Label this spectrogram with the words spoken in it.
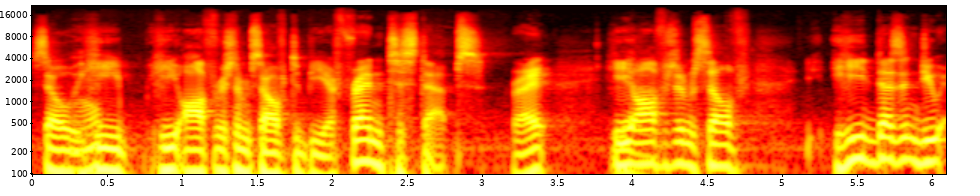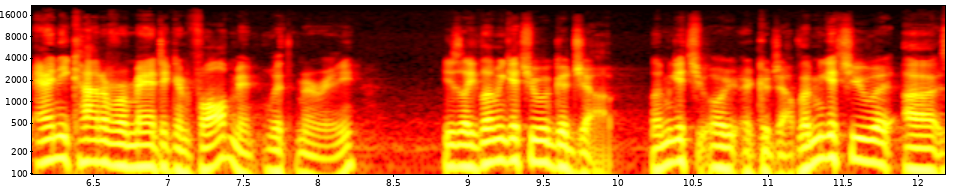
So he he offers himself to be a friend to Steps, right? He offers himself. He doesn't do any kind of romantic involvement with Marie. He's like, let me get you a good job. Let me get you a good job. Let me get you a, a,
